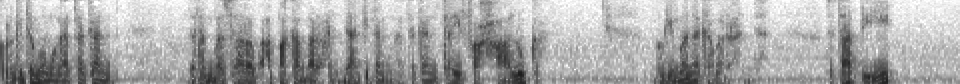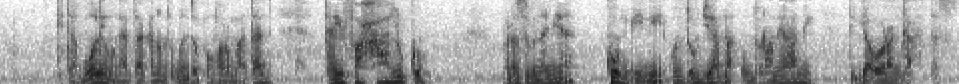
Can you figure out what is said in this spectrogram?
Kalau kita mau mengatakan dalam bahasa Arab apa kabar anda kita mengatakan kaifa haluka bagaimana kabar anda tetapi kita boleh mengatakan untuk bentuk penghormatan kaifa halukum pada sebenarnya kum ini untuk jamak untuk rame-rame tiga orang ke atas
